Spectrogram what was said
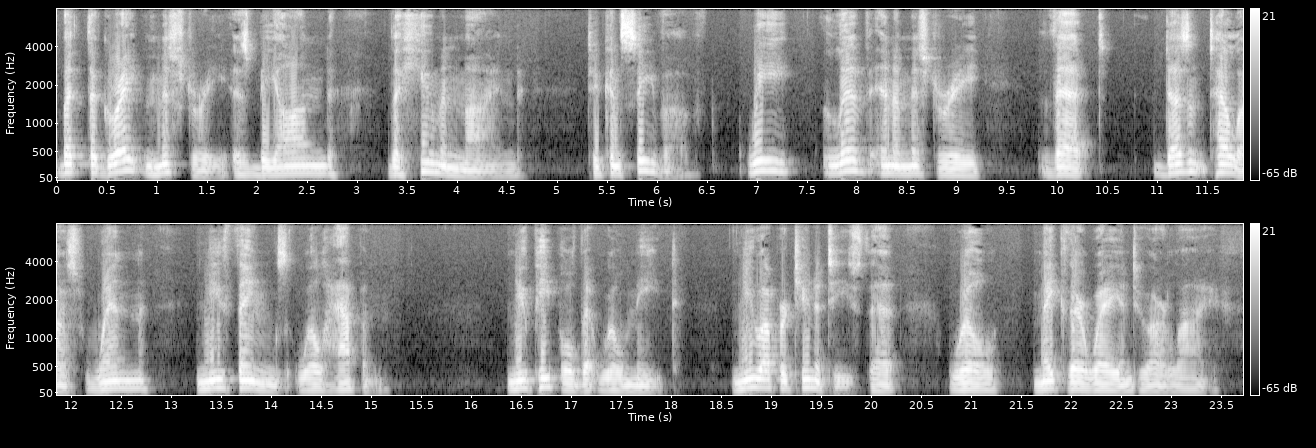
but the great mystery is beyond the human mind to conceive of. We live in a mystery that doesn't tell us when new things will happen new people that we'll meet, new opportunities that will make their way into our life,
